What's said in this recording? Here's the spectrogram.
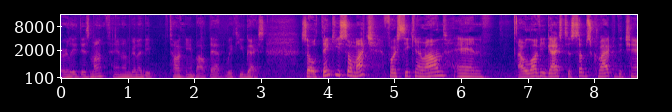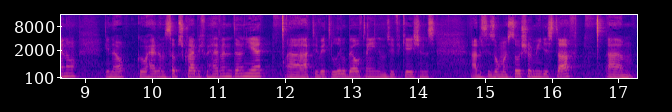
early this month, and I'm gonna be talking about that with you guys. So thank you so much for sticking around, and I would love you guys to subscribe to the channel. You know, go ahead and subscribe if you haven't done yet. Uh, activate the little bell thing, notifications. Uh, this is all my social media stuff. Um,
